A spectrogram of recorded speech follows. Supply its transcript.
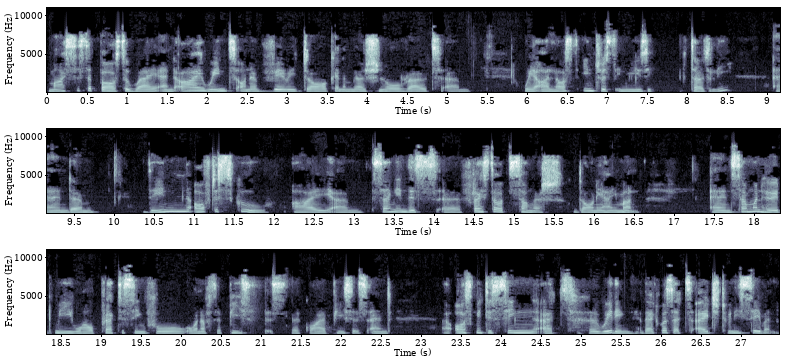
my sister passed away, and I went on a very dark and emotional road um, where I lost interest in music totally. And um, then after school, I um, sang in this uh, Vrystaat Sangers, Dani Heiman. And someone heard me while practicing for one of the pieces, the choir pieces, and uh, asked me to sing at her wedding. That was at age 27.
